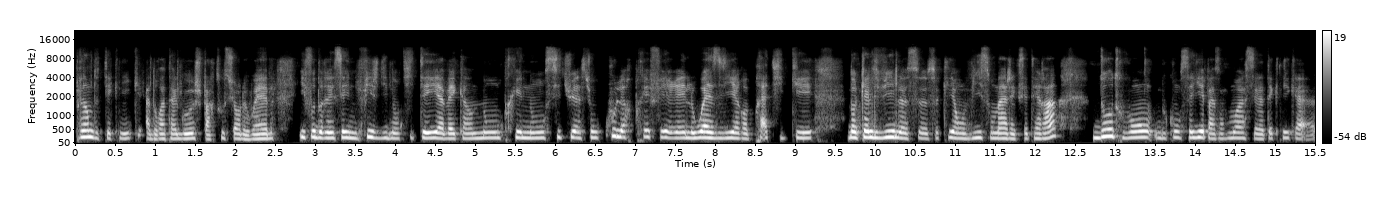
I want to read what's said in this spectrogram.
plein de techniques à droite à gauche, partout sur le web. Il faut dresser une fiche d'identité avec un nom, prénom, situation, couleur préférée, loisir, pratiqué, dans quelle ville ce, client vit, son âge, etc. D'autres vont nous conseiller, par exemple, moi, c'est la technique euh,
